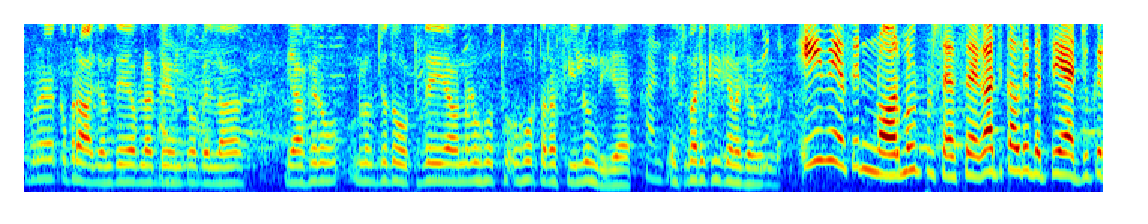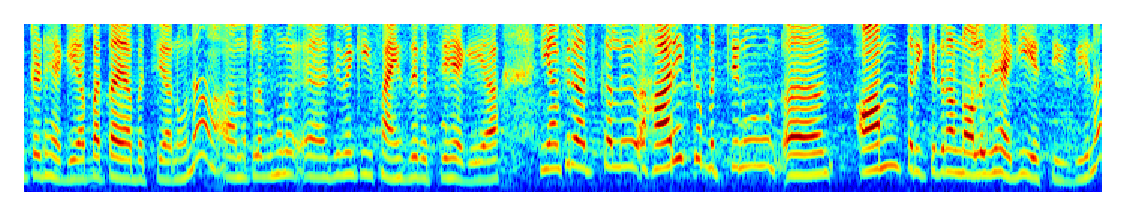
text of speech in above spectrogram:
ਥੋੜਾ ਜਿਹਾ ਘਬਰਾ ਜਾਂਦੇ ਆ ਬਲੱਡ ਦੇਣ ਤੋਂ ਪਹਿਲਾਂ। ਜਾਂ ਫਿਰ ਉਹ ਮਤਲਬ ਜਦੋਂ ਉੱਠਦੇ ਆ ਉਹਨਾਂ ਨੂੰ ਹੋਰ- ਹੋਰ ਤਰ੍ਹਾਂ ਫੀਲ ਹੁੰਦੀ ਹੈ ਇਸ ਬਾਰੇ ਕੀ ਕਹਿਣਾ ਚਾਹੋਗੇ? ਇਹ ਵੀ ਐਸੇ ਨਾਰਮਲ ਪ੍ਰੋਸੈਸ ਹੈਗਾ। ਅੱਜ ਕੱਲ ਦੇ ਬੱਚੇ ਐਜੂਕੇਟਡ ਹੈਗੇ ਆ ਪਤਾ ਆ ਬੱਚਿਆਂ ਨੂੰ ਨਾ। ਅ, ਮਤਲਬ ਹੁਣ ਅ, ਜਿਵੇਂ ਕਿ ਸਾਇੰਸ ਦੇ ਬੱਚੇ ਹੈਗੇ ਆ ਜਾਂ ਫਿਰ ਅੱਜ ਕੱਲ ਹਰ ਇੱਕ ਬੱਚੇ ਨੂੰ ਅ, ਆਮ ਤਰੀਕੇ ਦੇ ਨਾਲ ਨੌਲੇਜ ਹੈਗੀ ਇਸ ਚੀਜ਼ ਦੀ ਹੈ ਨਾ?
